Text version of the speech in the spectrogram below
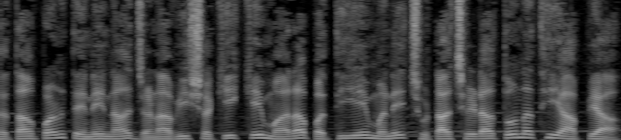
છતાં પણ તેને ના જણાવી શકી કે મારા પતિએ મને છૂટાછેડા તો નથી આપ્યા.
